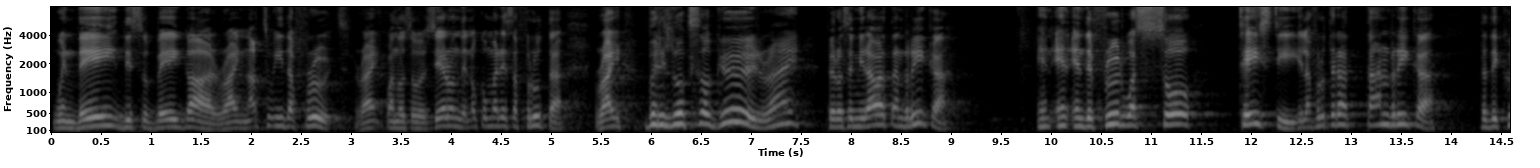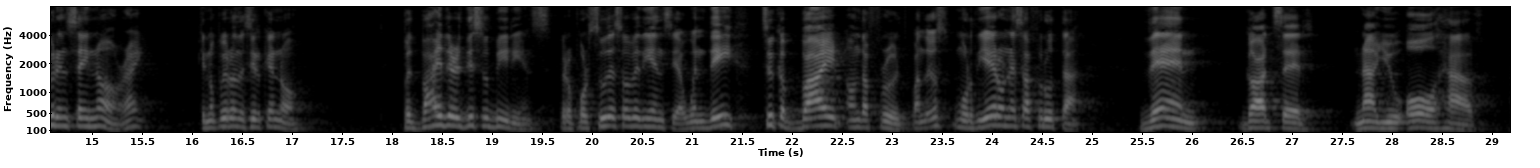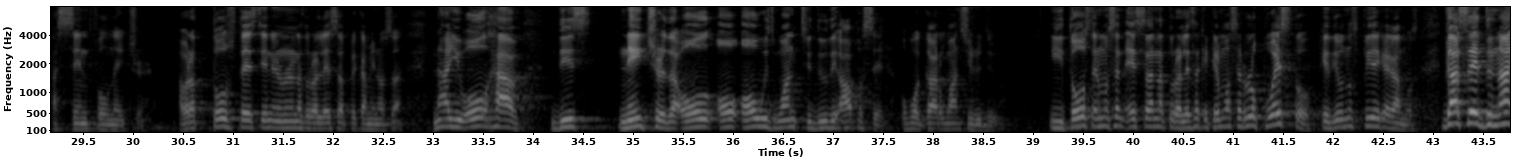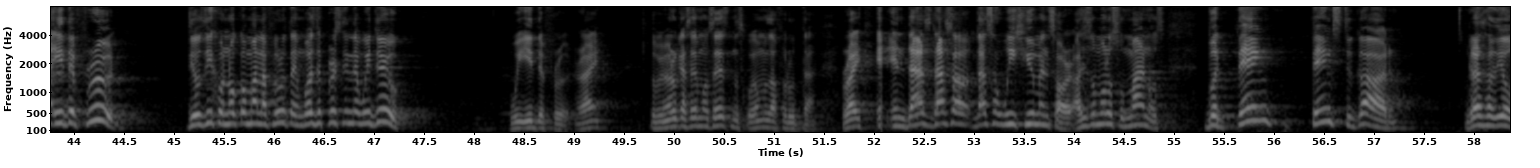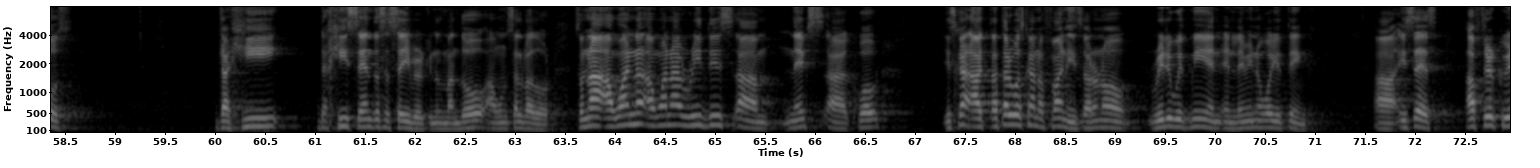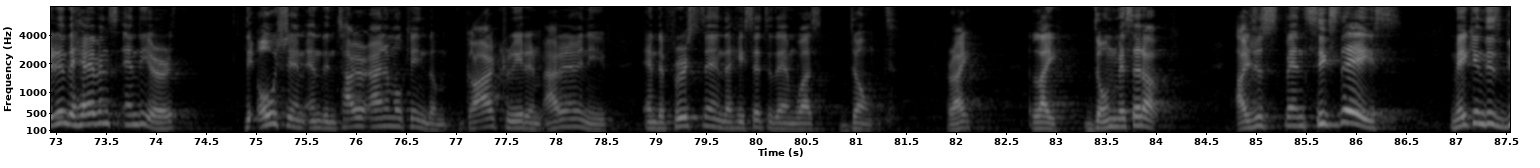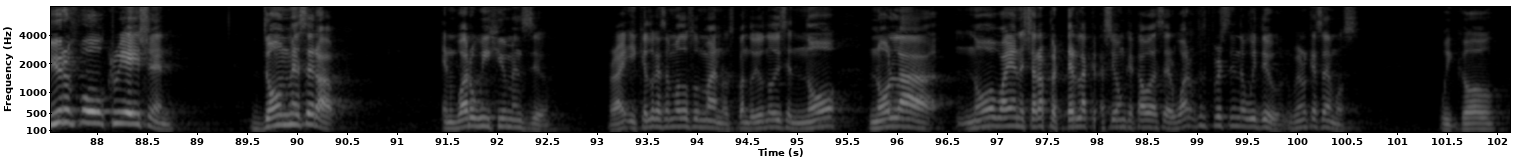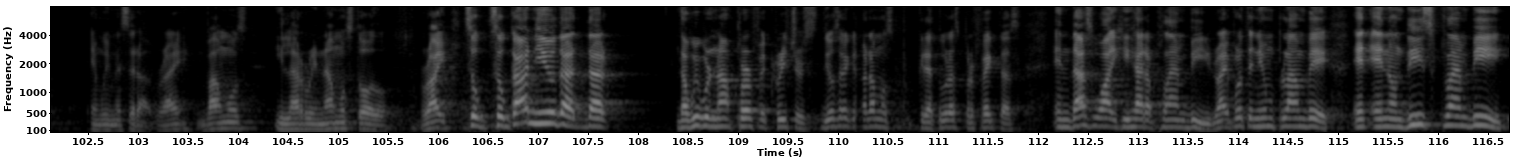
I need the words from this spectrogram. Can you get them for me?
when they disobey God, right? Not to eat the fruit, right? Cuando se de no comer esa fruta, right? But it looked so good, right? Pero se miraba tan rica. And, and, and the fruit was so tasty. Y la fruta era tan rica that they couldn't say no, right? Que no pudieron decir que no. But by their disobedience, pero por su desobediencia, when they took a bite on the fruit, cuando ellos mordieron esa fruta, then God said, now you all have a sinful nature. Ahora todos ustedes tienen una naturaleza pecaminosa. Now you all have this nature that all, all, always want to do the opposite of what God wants you to do. Y todos tenemos esa naturaleza que queremos hacer lo opuesto que Dios nos pide que hagamos. God said, do not eat the fruit. Dios dijo, no coman la fruta. And what's the first thing that we do? We eat the fruit, right? Lo primero que hacemos es nos comemos la fruta, right? And, and that's, that's, how, that's how we humans are. Así somos los humanos. But thank, thanks to God, gracias a Dios, that He that He sent us a Savior, que nos mandó a un Salvador. So now I wanna I wanna read this um, next uh, quote. It's kind of, I, thought it was kind of funny, so I don't know. Read it with me and, and let me know what you think. Uh, it says, After creating the heavens and the earth, the ocean and the entire animal kingdom, God created Adam and Eve, and the first thing that He said to them was, "Don't," right? Like, don't mess it up. I just spent six days making this beautiful creation. Don't mess it up. And what do we humans do? Right? ¿Y qué es lo que hacemos los humanos? Cuando Dios nos dice, no, no, la, no vayan a echar a perder la creación que acabo de hacer. What is the first thing that we do? Lo primero que hacemos? We go and we mess it up, right? Vamos y la arruinamos todo, right? So, so God knew that, that, that we were not perfect creatures. Dios sabía que no éramos criaturas perfectas. And that's why he had a plan B, right? Pero tenía un plan B. And, and on this plan B,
